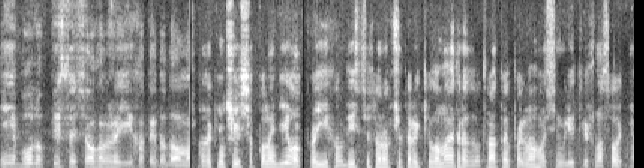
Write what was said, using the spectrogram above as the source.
І буду після цього вже їхати додому. Закінчився понеділок, проїхав 244 км з витратою пального 7 літрів на сотню.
